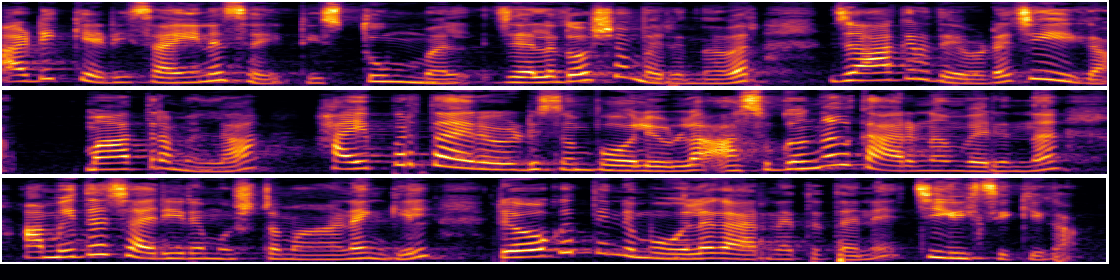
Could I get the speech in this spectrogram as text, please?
അടിക്കടി സൈനസൈറ്റിസ് തുമ്മൽ ജലദോഷം വരുന്നവർ ജാഗ്രതയോടെ ചെയ്യുക. മാത്രമല്ല ഹൈപ്പർ തൈറോയിഡിസം പോലെയുള്ള അസുഖങ്ങൾ കാരണം വരുന്ന അമിത ശരീരമുഷ്ടമാണെങ്കിൽ രോഗത്തിന്റെ മൂലകാരണത്തെ തന്നെ ചികിത്സിക്കുക.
